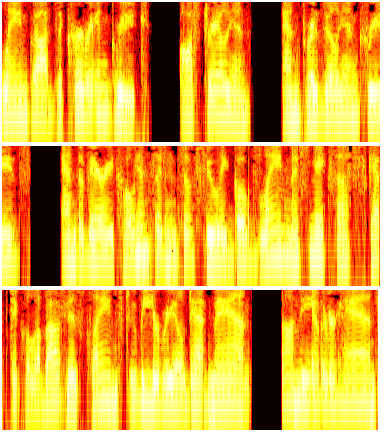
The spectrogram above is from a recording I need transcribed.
lame gods occur in Greek, Australian, and Brazilian creeds, and the very coincidence of Suigob's lameness makes us skeptical about his claims to be a real dead man. On the other hand,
